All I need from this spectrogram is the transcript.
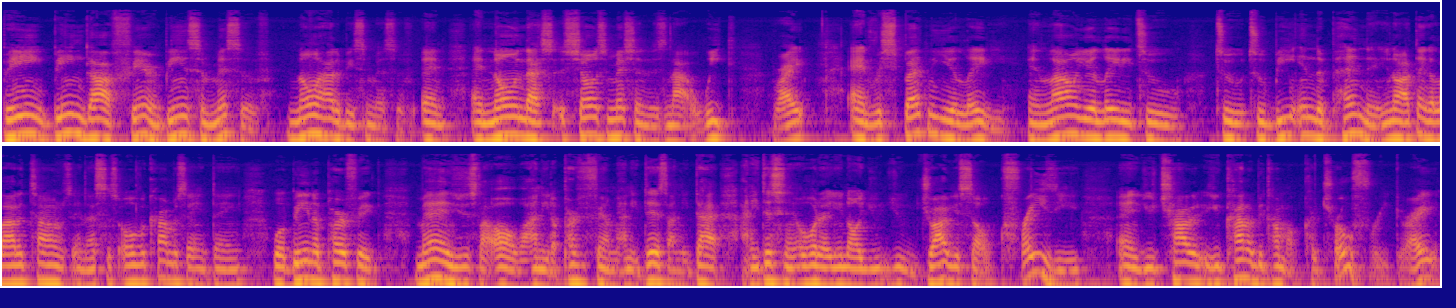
being being God fearing, being submissive, knowing how to be submissive, and and knowing that showing submission is not weak, right? And respecting your lady and allowing your lady to to to be independent. You know, I think a lot of times, and that's this overcompensating thing. Well, being a perfect man, you're just like, oh, well, I need a perfect family. I need this. I need that. I need this in order. You know, you you drive yourself crazy, and you try to you kind of become a control freak, right?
